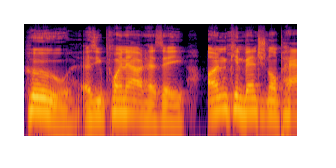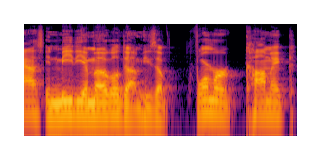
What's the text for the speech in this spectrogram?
who, as you point out, has a unconventional past in media moguldom. He's a former comic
